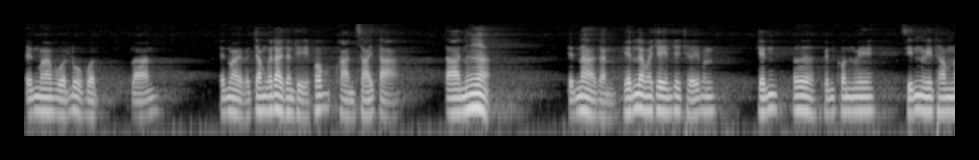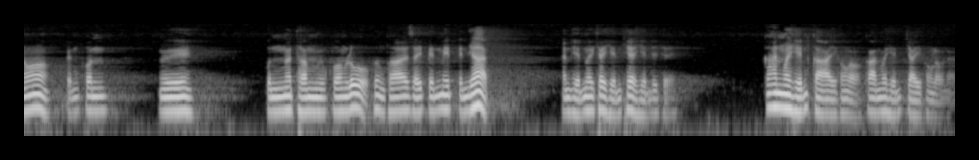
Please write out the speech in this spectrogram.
เห็นมาบวชลูกบวชหลาน เห็นมาก็จำก็ได้ทันที เพราะผ่านสายตา ตาเนื้อ เห็นหน้ากัน เห็นแล้วไม่ใช่เห็นเฉยๆมัน เห็น เออ เป็นคนมีศีลมีธรรมเนาะเป็นคนมีคุณธรรมมีความรู้พึ่งพาใส่เป็นมิตรเป็นญาติอันเห็นไม่ใช่เห็นแค่เห็นเฉยๆ การมาเห็นกายของเรา การมาเห็นใจของเราเนะ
